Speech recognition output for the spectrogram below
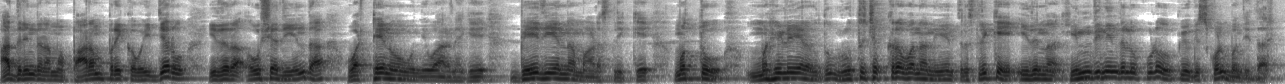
ಆದ್ದರಿಂದ ನಮ್ಮ ಪಾರಂಪರಿಕ ವೈದ್ಯರು ಇದರ ಔಷಧಿಯಿಂದ ಹೊಟ್ಟೆ ನೋವು ನಿವಾರಣೆಗೆ, ಬೇದಿಯನ್ನು ಮಾಡಿಸ್ಲಿಕ್ಕೆ ಮತ್ತು ಮಹಿಳೆಯರ ಋತು ಋತುಚಕ್ರವನ್ನು ನಿಯಂತ್ರಿಸಲಿಕ್ಕೆ ಇದನ್ನು ಹಿಂದಿನಿಂದಲೂ ಕೂಡ ಉಪಯೋಗಿಸ್ಕೊಂಡು ಬಂದಿದ್ದಾರೆ.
